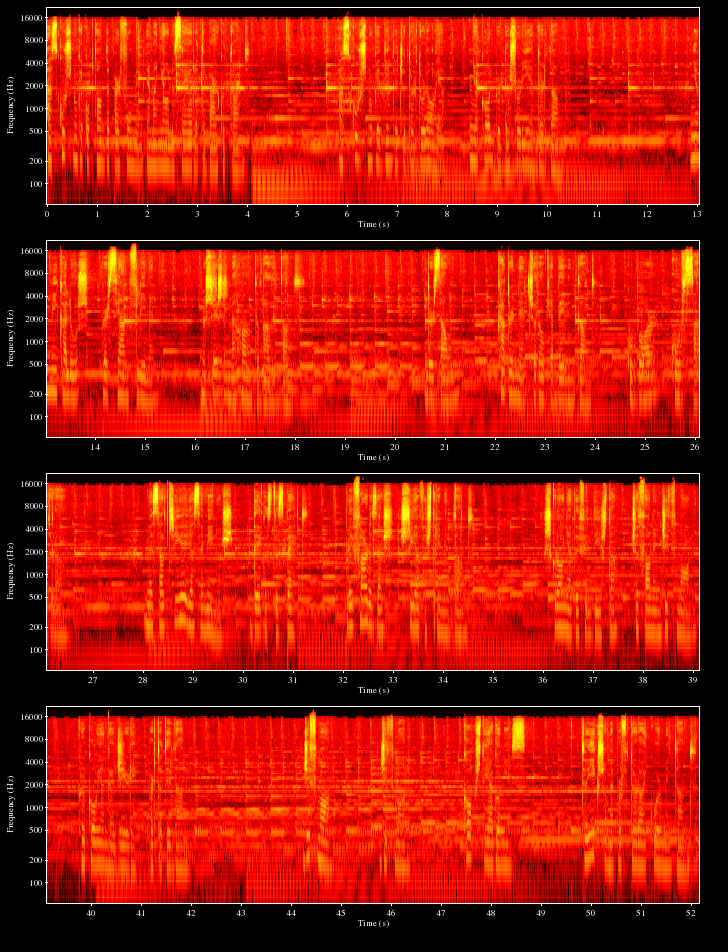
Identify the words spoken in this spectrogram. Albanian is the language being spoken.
Askush nuk e kuptonte parfumin e manjolës së errët të barkut tënd. Askush nuk e dinte që torturoja një kolibër dashurie ndër dhëmbë. Një mijë kalushë persianë flinin në sheshin me hënë të ballit tënd. Ndërsa unë, katër net që rrokja belin tënd, Ku borë kurrë s'ka të rënë. Mes allçie, jaseminësh, degëz të zbehtë, prej farëzash shihja vështrimin tënd. Shkronjat e fildishta që thonin gjithmonë, kërkoja nga gjiri për të t'i dhënë. Gjithmonë, gjithmonë, kopsht i agonisë, të ikshëm e përfytëroj kurmin tëndë.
